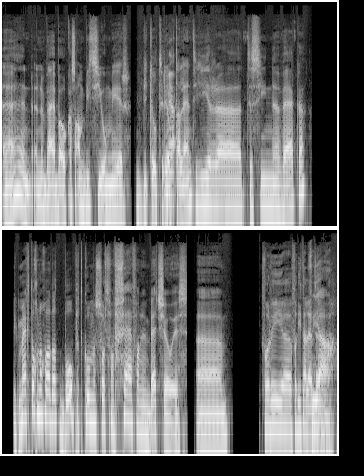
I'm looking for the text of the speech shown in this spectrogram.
en, en wij hebben ook als ambitie om meer bicultureel Ja. talent hier eh, te zien eh, werken. Ik merk toch nog wel dat Bol.com een soort van ver van hun bedshow is. Ehm, Voor die, eh, voor die talenten. ja,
